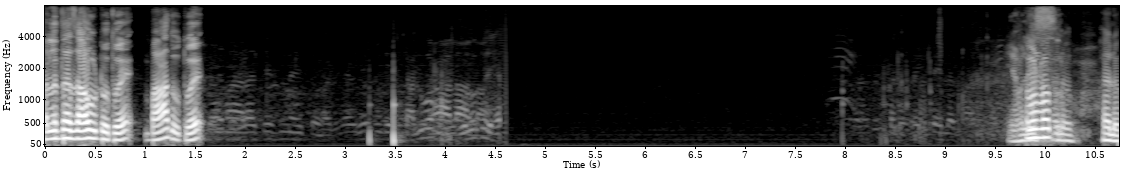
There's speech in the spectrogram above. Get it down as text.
फलंदाज आउट होतोय बाद होतोय hello hello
